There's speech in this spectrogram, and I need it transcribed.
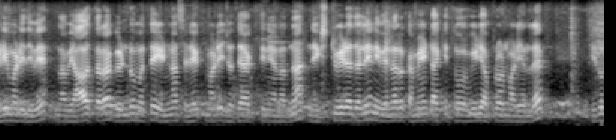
ರೆಡಿ ಮಾಡಿದ್ದೀವಿ. ನಾವು ಯಾವ ಥರ ಗಂಡು ಮತ್ತು ಹೆಣ್ಣ ಸೆಲೆಕ್ಟ್ ಮಾಡಿ ಜೊತೆ ಹಾಕ್ತೀನಿ ಅನ್ನೋದನ್ನ ನೆಕ್ಸ್ಟ್ ವೀಡಿಯೋದಲ್ಲಿ ನೀವೇನಾದ್ರು ಕಮೆಂಟ್ ಹಾಕಿ ತೋ ವೀಡಿಯೋ ಅಪ್ಲೋಡ್ ಮಾಡಿ ಅಂದರೆ ಇದು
